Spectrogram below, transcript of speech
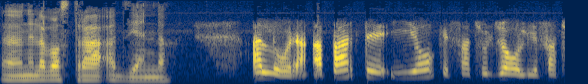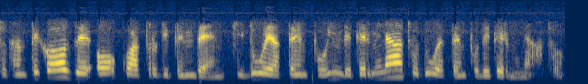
eh, nella vostra azienda? Allora, a parte io che faccio il jolly e faccio tante cose, ho quattro dipendenti, due a tempo indeterminato, due a tempo determinato.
